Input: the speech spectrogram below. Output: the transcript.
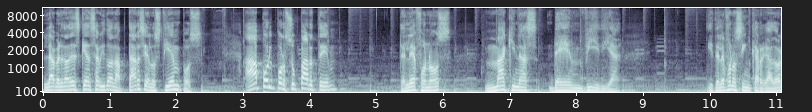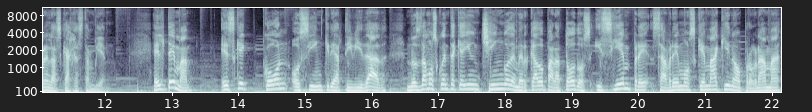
La verdad es que han sabido adaptarse a los tiempos. Apple, por su parte, teléfonos, máquinas de Nvidia y teléfonos sin cargador en las cajas también. El tema es que con o sin creatividad nos damos cuenta que hay un chingo de mercado para todos y siempre sabremos qué máquina o programa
